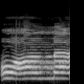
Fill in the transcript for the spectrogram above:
وما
